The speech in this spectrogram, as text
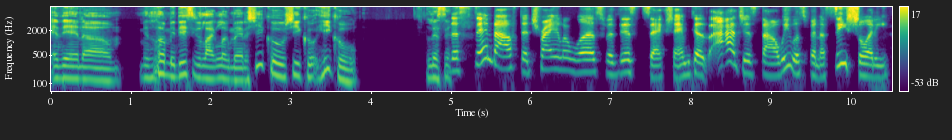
and then um, Lil Mendeecees was like, "Look, man, if she cool, she cool, he cool." Listen, The send off the trailer was for this section because I just thought we was finna see Shorty.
